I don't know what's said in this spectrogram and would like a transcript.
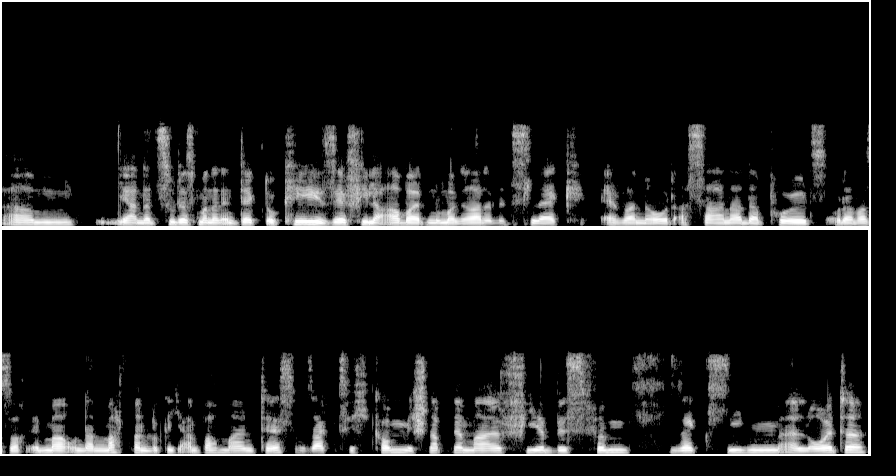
ähm, ja, dazu, dass man dann entdeckt, okay, sehr viele arbeiten nun mal gerade mit Slack, Evernote, Asana, Dapulse oder was auch immer. Und dann macht man wirklich einfach mal einen Test und sagt sich, komm, ich schnapp mir mal vier bis fünf, sechs, sieben äh, Leute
